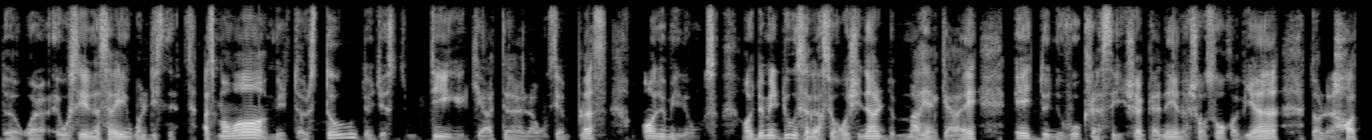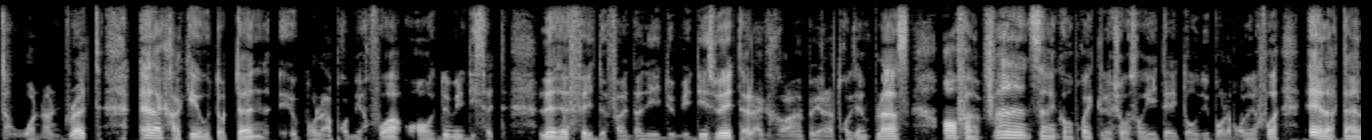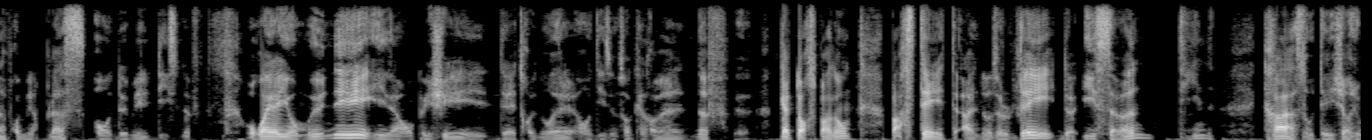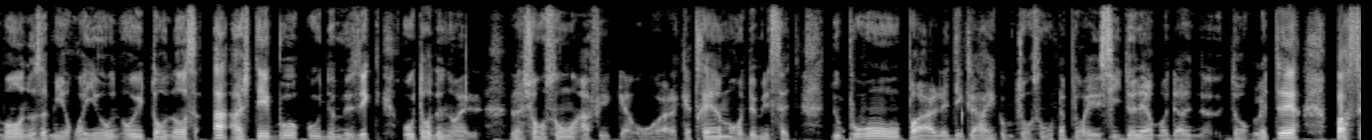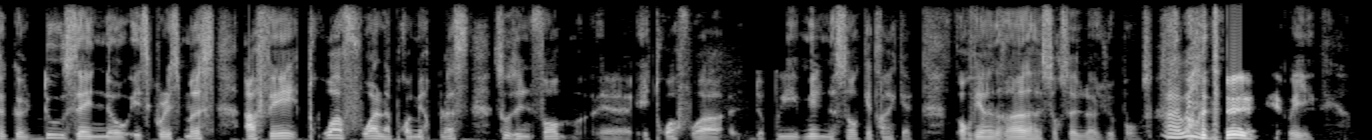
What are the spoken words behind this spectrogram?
de, ouais, et aussi la série Walt Disney. À ce moment, Stone de Justin T qui a atteint la 11e place en 2011. En 2012, la version originale de Maria Carey est de nouveau classée. Chaque année, la chanson revient dans le Hot 100. Elle a craqué au top 10 pour la première fois en 2017. L'effet de fin d'année 2018, elle a grimpé à la troisième place. Enfin, 25 ans après que la chanson ait été entendue pour la première fois, elle atteint la première place en 2019. Au Royaume-Uni, il a empêché d'être Noël en 1989, euh, 14 pardon, par State Another Day de E17. Grâce au téléchargement, nos amis royaumes ont eu tendance à acheter beaucoup de musique autour de Noël. La chanson a fait à la quatrième en 2007. Nous pouvons pas la déclarer comme chanson la plus réussie de l'ère moderne d'Angleterre parce que Do They Know It's Christmas a fait trois fois la première place sous une forme euh, et trois fois depuis 1984. On reviendra sur celle-là, je pense. Ah oui. oui.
